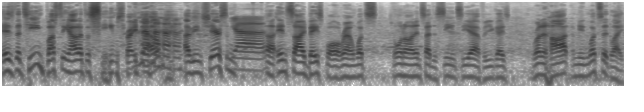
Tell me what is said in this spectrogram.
Is the team busting out at the seams right now? I mean, share some Yeah. uh, inside baseball around what's going on inside the CNCF. Are you guys running hot? I mean, what's it like?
